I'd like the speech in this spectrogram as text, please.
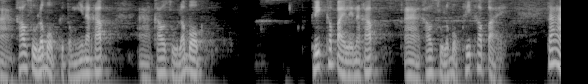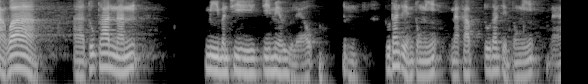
อ่าเข้าสู่ระบบคือตรงนี้นะครับอ่าเข้าสู่ระบบ คลิกเข้าไปเลยนะครับ อ่าเข้าสู่ระบบคลิกเข้าไป ถ้าหากว่าอ่าทุกท่านนั้นมีบัญชี Gmail อยู่แล้ว ทุกท่านจะเห็นตรงนี้นะครับ ทุกท่านจะเห็นตรงนี้นะ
